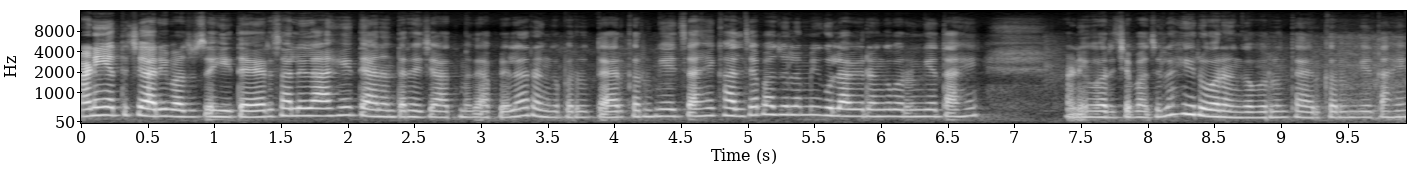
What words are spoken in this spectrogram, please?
आणि आता चारी बाजूचंही तयार झालेलं आहे. त्यानंतर ह्याच्या आतमध्ये आपल्याला रंग भरून तयार करून घ्यायचा आहे. खालच्या बाजूला मी गुलाबी रंग भरून घेत आहे आणि वरच्या बाजूला हिरवा रंग भरून तयार करून घेत आहे.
